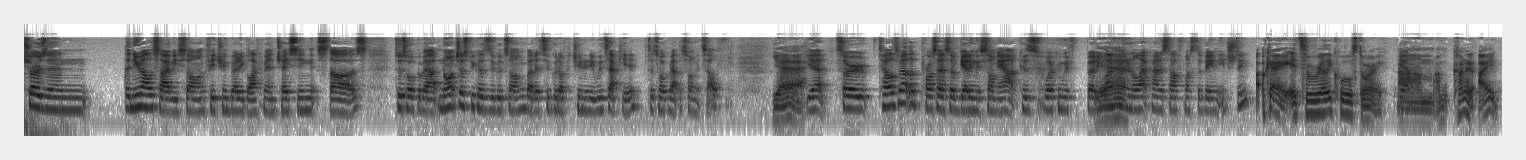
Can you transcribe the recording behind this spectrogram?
Chosen the new Alice Ivy song featuring Bertie Blackman, Chasing Stars, to talk about, not just because it's a good song, but it's a good opportunity with Zach here to talk about the song itself. Yeah. Yeah, so tell us about the process of getting this song out, because working with Bertie Yeah. Blackman and all that kind of stuff must have been interesting. Okay, it's a really cool story. Yeah. Um, I'm kind of I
